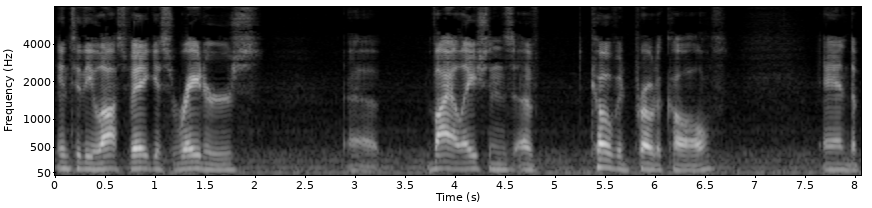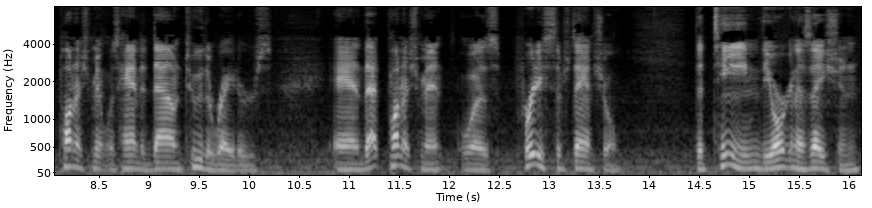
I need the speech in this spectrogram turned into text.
into the Las Vegas Raiders uh, violations of COVID protocols, and the punishment was handed down to the Raiders, and that punishment was pretty substantial. The team, the organization,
